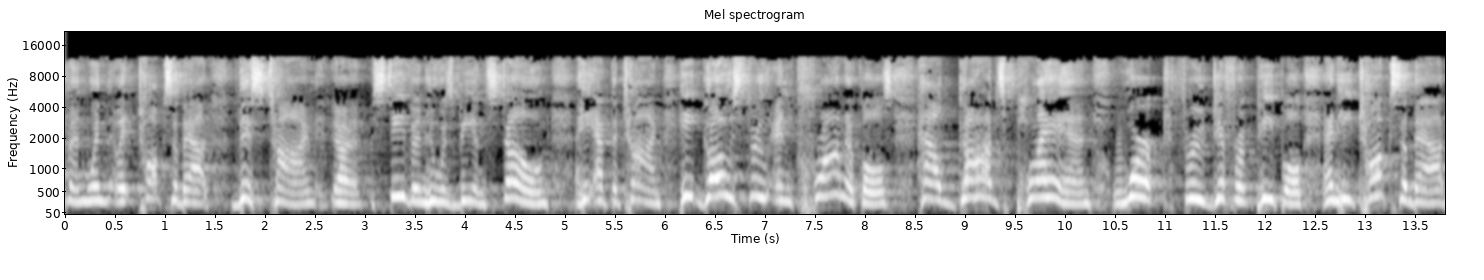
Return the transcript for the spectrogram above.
7 when it talks about this time. Uh, Stephen, who was being stoned he, at the time, he goes through and chronicles how God's plan worked through different people. And he talks about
